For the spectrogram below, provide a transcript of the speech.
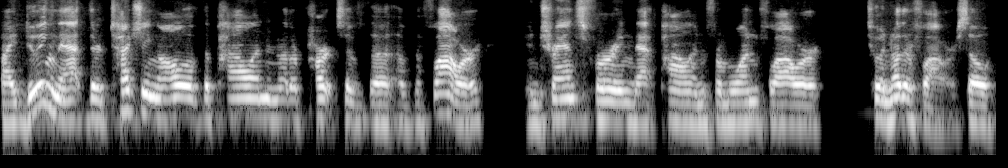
by doing that, they're touching all of the pollen and other parts of the of the flower and transferring that pollen from one flower to another flower. So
